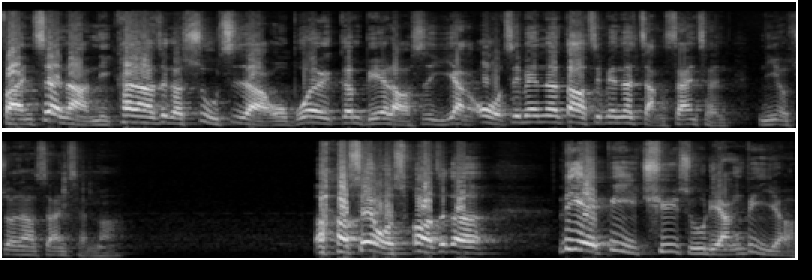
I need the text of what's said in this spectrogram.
反正啊，你看到这个数字啊，我不会跟别的老师一样哦，这边呢到这边呢涨三成，你有赚到三成吗？啊，所以我说这个劣币驱逐良币啊，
